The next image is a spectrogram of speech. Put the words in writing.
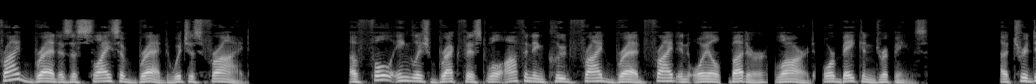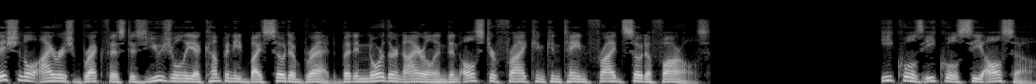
Fried bread is a slice of bread which is fried. A full English breakfast will often include fried bread fried in oil, butter, lard, or bacon drippings. A traditional Irish breakfast is usually accompanied by soda bread but in Northern Ireland an Ulster fry can contain fried soda farls. See also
